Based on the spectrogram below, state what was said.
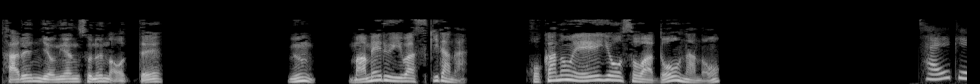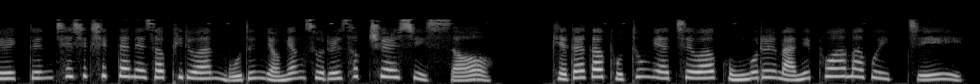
다른 영양소는 어때? うん、豆類は好きだな。他の栄養素はどうなの 잘 계획된 채식 식단에서 필요한 모든 영양소를 섭취할 수 있어. 게다가 보통 야채와 곡물을 많이 포함하고 있지.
